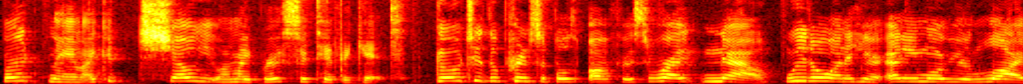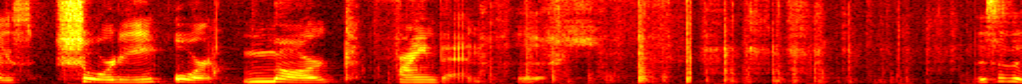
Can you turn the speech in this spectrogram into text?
birth name. I could show you on my birth certificate. Go to the principal's office right now. We don't want to hear any more of your lies, Shorty or Mark. Fine then. Ugh. This is a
